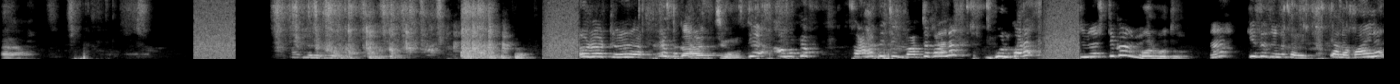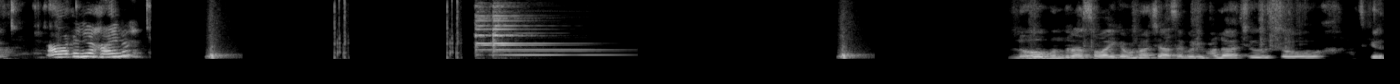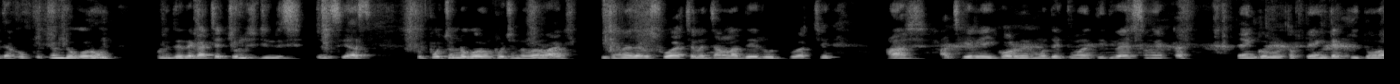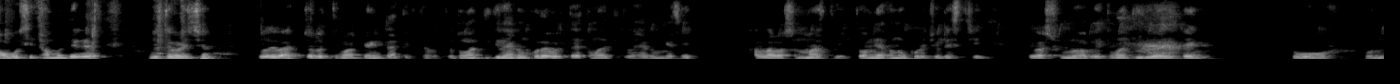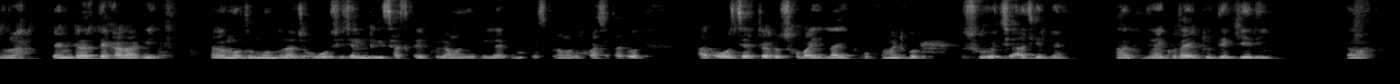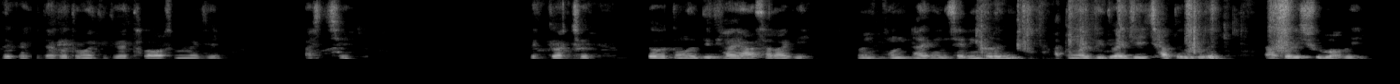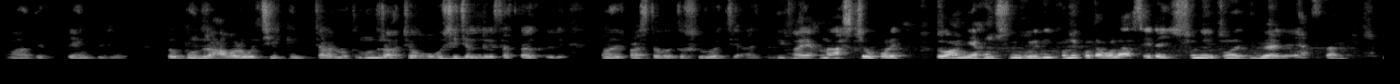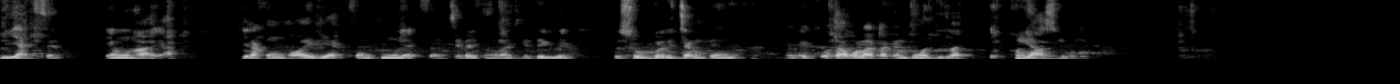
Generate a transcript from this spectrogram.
হ্যাঁ আমাকে করে না ভুল করে হ্যাঁ কেন হয় না আমাকে নিয়ে হয় না হ্যালো বন্ধুরা, সবাই কেমন আছে? আশা করি ভালো আছো। তো আজকে দেখো প্রচণ্ড গরম। ঘড়িতে দেখাচ্ছে চল্লিশ ডিগ্রি সেলসিয়াস। তো প্রচণ্ড গরম প্রচণ্ড গরম। আর এখানে দেখো শোয়া যাচ্ছে না, জানলা দিয়ে রোদ পোয়াচ্ছে আর আজকের এই গরমের মধ্যে তোমার দিদি ভাইয়ের সঙ্গে একটা প্যাং করব। তো প্যাংটা কি? তোমরা অবশ্যই থাম্বনেল দেখে বুঝতে পেরেছ। তো এবার চলো তোমার প্যাংটা দেখতে হবে। তো তোমার দিদি ভাই এখন কোথায় বলতে? তোমার দিদি ভাই এখন গেছে থালা, বাসন মাজতে। তো আমি এখন উপরে চলে এসেছি। এবার শুরু হবে তোমার দিদি ভাইয়ের প্যাং তো বন্ধুরা প্যান্টটা দেখার আগে নতুন বন্ধুরা আছে, অবশ্যই চ্যানেলটিকে সাবস্ক্রাইব করে আমাদের বেল আইকন প্রেস করে আমাদের পাশে থাকো। আর অবশ্যই একটা করে সবাই লাইক ও কমেন্ট করবে তো শুরু হচ্ছে আজকের প্যান্ট আমার দিদিভাই কোথায় একটু দেখিয়ে দিই। হ্যাঁ দেখাই। দেখো তোমার দিদিভাই থালা বাসন মেজে আসছে। দেখতে পাচ্ছ? তো তোমার দিদিভাই আসার আগে আমি ফোনটা এখানে সেটিং করে নিই। আর তোমার দিদিভাই যেই ছাদে উঠবে তারপরে শুরু হবে আমাদের ব্যাংক ভিডিও তো বন্ধুরা আবারও বলছি যারা নতুন বন্ধুরা আছে, অবশ্যই চ্যানেলটাকে সাবস্ক্রাইব করে আমাদের পাশে থাকো। তো শুরু হচ্ছে আজকে। দিদিভাই এখন আসছে উপরে। তো আমি এখন শুরু করে দিই ফোনে কথা বলা। সেটাই শুনে তোমার দিদিভাইয়ের অ্যাকশন রিয়াকশন কেমন হয়? কীরকম হয় রিয়াকশন তুমুল অ্যাকশন সেটাই তোমরা আজকে দেখবে। তো শুরু করে দিচ্ছি এখন এই কথা বলাটা কেন তোমার দিদিভাই এক্ষুনি আসলো বলে?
